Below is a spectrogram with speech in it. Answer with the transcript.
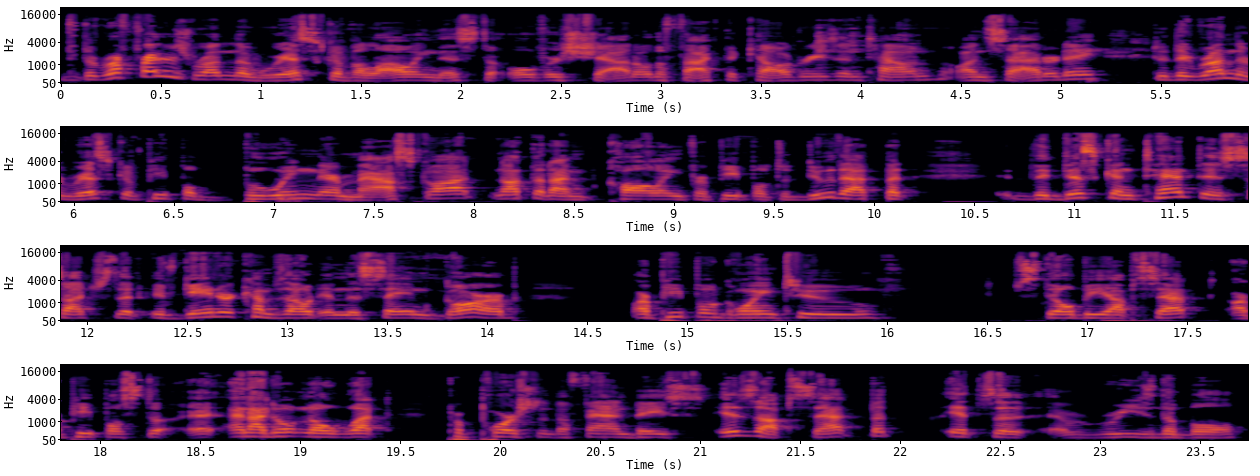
the Rough Riders run the risk of allowing this to overshadow the fact that Calgary's in town on Saturday? Did they run the risk of people booing their mascot? Not that I'm calling for people to do that, but the discontent is such that if Gainer comes out in the same garb, are people going to still be upset? Are people still, and I don't know what proportion of the fan base is upset, but it's a, a reasonable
